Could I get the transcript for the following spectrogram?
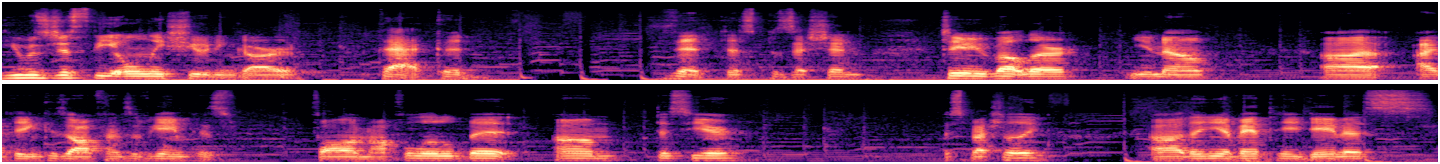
he was just the only shooting guard that could fit this position. Jimmy Butler, you know, uh, I think his offensive game has fallen off a little bit um, this year, especially. Uh, then you have Anthony Davis.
